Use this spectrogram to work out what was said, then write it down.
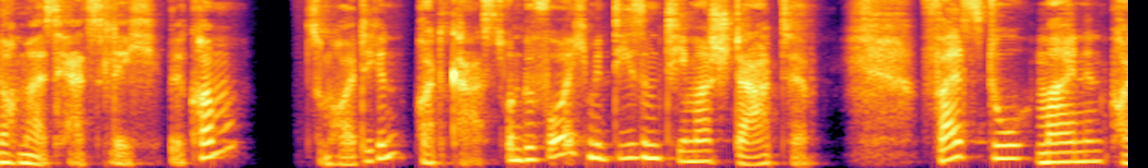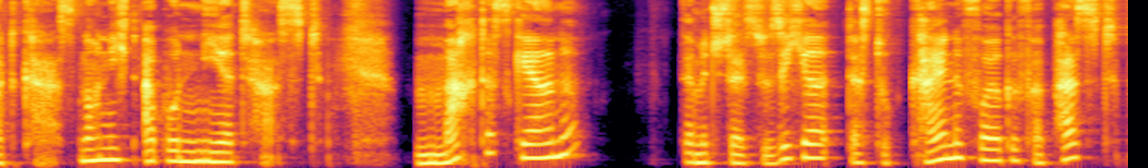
Nochmals herzlich willkommen zum heutigen Podcast. Und bevor ich mit diesem Thema starte, Falls du meinen Podcast noch nicht abonniert hast, mach das gerne. Damit stellst du sicher, dass du keine Folge verpasst.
